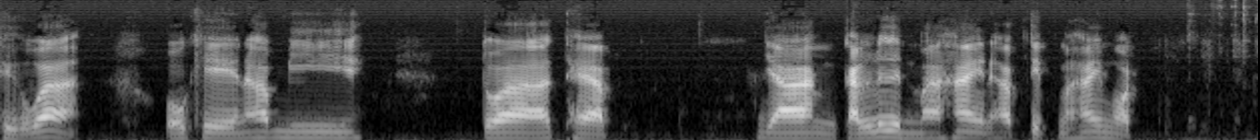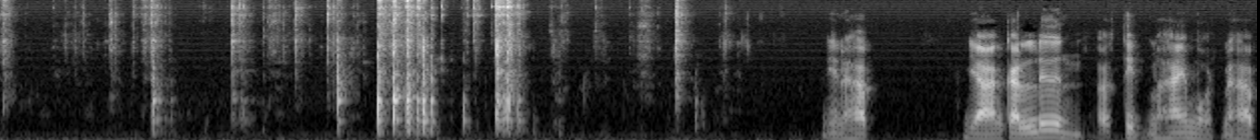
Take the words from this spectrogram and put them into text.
ถือว่าโอเคนะครับ มีตัวแถบยางกันลื่นมาให้นะครับ ติดมาให้หมด นี่นะครับ ยางกันลื่นก็ติดมาให้หมดนะครับ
